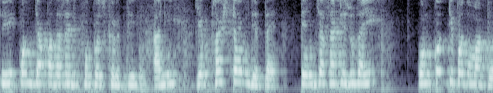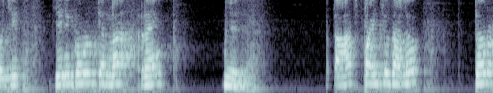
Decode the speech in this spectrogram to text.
ते कोणत्या पदासाठी फोकस करतील? आणि जे फर्स्ट टाइम देत आहेत त्यांच्यासाठी सुद्धा ही कोणकोणती पदं महत्त्वाची आहेत? जेणेकरून त्यांना रँक मिळेल. आता आज पाहायचं झालं तर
